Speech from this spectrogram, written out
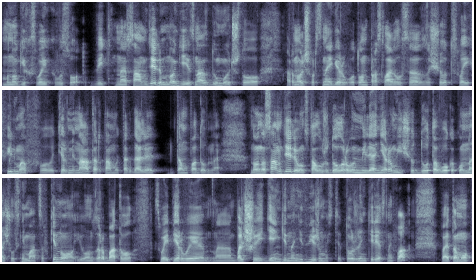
многих своих высот. Ведь на самом деле многие из нас думают, что Арнольд Шварценеггер, вот он прославился за счет своих фильмов, э, Терминатор там и так далее и тому подобное. Но на самом деле он стал уже долларовым миллионером еще до того, как он начал сниматься в кино. И он зарабатывал свои первые э, большие деньги на недвижимости. Тоже интересный факт. Поэтому,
